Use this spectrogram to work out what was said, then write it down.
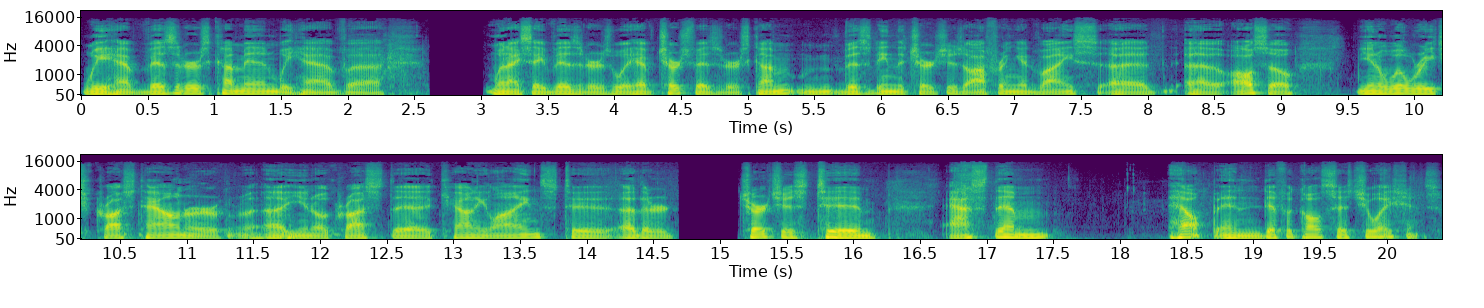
we have visitors come in. We have. Uh, when I say visitors, we have church visitors come visiting the churches, offering advice. Uh, uh, also, you know, we'll reach across town or uh, you know across the county lines to other churches to ask them help in difficult situations.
